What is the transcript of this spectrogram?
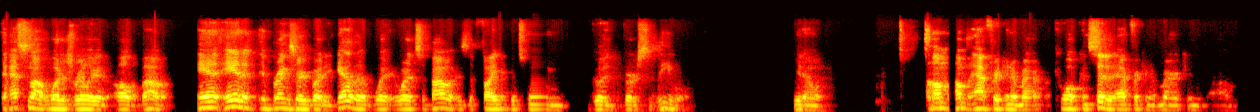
that's not what it's really all about. And, and it, it brings everybody together. What, what it's about is the fight between good versus evil. You know, I'm, I'm African American, well, considered African American. Um,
